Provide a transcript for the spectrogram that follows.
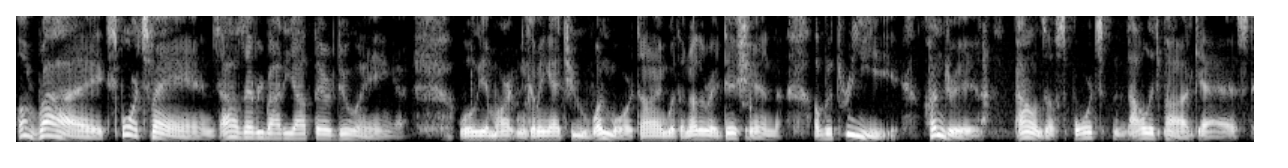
All right, sports fans, how's everybody out there doing? William Martin coming at you one more time with another edition of the 300 Pounds of Sports Knowledge Podcast.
